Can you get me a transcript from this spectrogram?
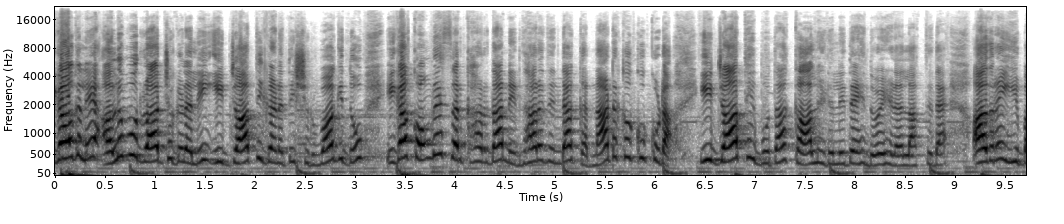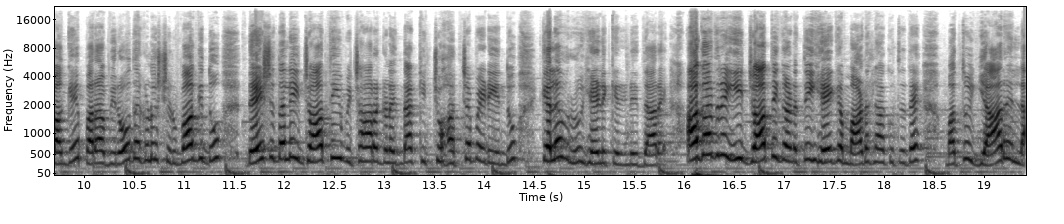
ಈಗಾಗಲೇ ಹಲವು ರಾಜ್ಯಗಳಲ್ಲಿ ಈ ಜಾತಿ ಗಣತಿ ಶುರುವಾಗಿದ್ದು ಈಗ ಕಾಂಗ್ರೆಸ್ ಸರ್ಕಾರದ ನಿರ್ಧಾರದಿಂದ ಕರ್ನಾಟಕಕ್ಕೂ ಕೂಡ ಈ ಜಾತಿ ಭೂತ ಕಾಲಿಡಲಿದೆ ಎಂದು ಹೇಳಲಾಗ್ತಿದೆ. ಆದರೆ ಈ ಬಗ್ಗೆ ಪರ ವಿರೋಧಗಳು ಶುರುವಾಗಿದ್ದು, ದೇಶದಲ್ಲಿ ಜಾತಿ ವಿಚಾರಗಳಿಂದ ಕಿಚ್ಚು ಹಚ್ಚಬೇಡಿ ಎಂದು ಕೆಲವರು ಹೇಳಿಕೆ ನೀಡಿದ್ದಾರೆ. ಹಾಗಾದ್ರೆ ಈ ಜಾತಿ ಗಣತಿ ಹೇಗೆ ಮಾಡಲಾಗುತ್ತದೆ ಮತ್ತು ಯಾರೆಲ್ಲ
